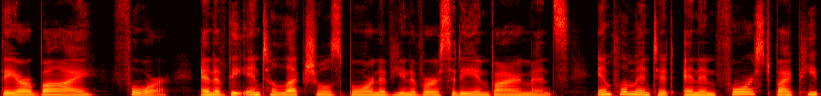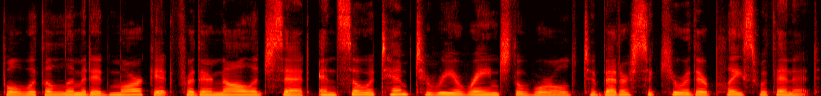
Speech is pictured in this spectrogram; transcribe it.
They are by, for, and of the intellectuals born of university environments, implemented and enforced by people with a limited market for their knowledge set and so attempt to rearrange the world to better secure their place within it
